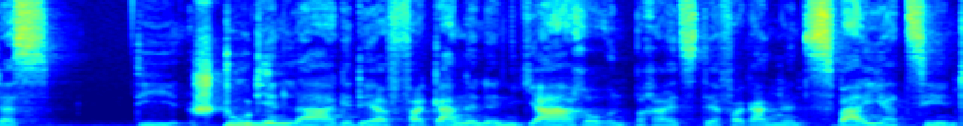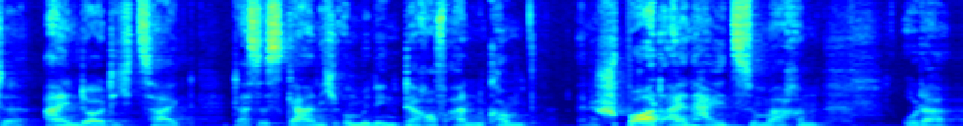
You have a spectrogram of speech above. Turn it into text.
dass die Studienlage der vergangenen Jahre und bereits der vergangenen zwei Jahrzehnte eindeutig zeigt, dass es gar nicht unbedingt darauf ankommt, eine Sporteinheit zu machen oder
